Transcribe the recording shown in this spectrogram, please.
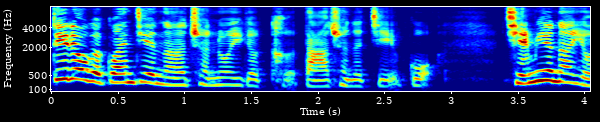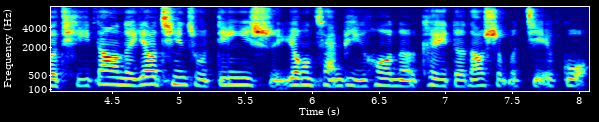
第六个关键呢，承诺一个可达成的结果。前面呢有提到呢，要清楚定义使用产品后呢，可以得到什么结果，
